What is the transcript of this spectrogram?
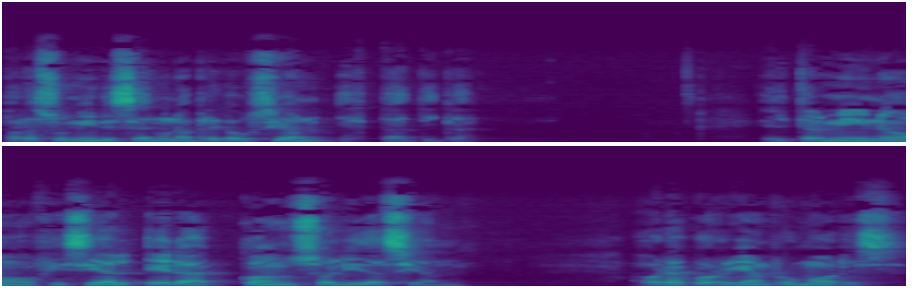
para sumirse en una precaución estática. El término oficial era consolidación. Ahora corrían rumores,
